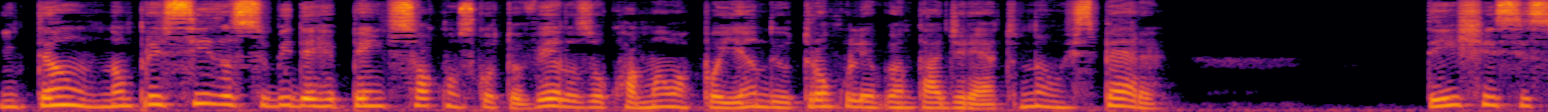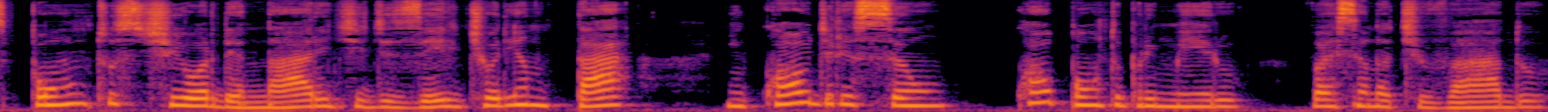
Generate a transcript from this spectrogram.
Então, não precisa subir de repente só com os cotovelos ou com a mão apoiando e o tronco levantar direto. Não, espera. Deixa esses pontos te ordenarem, te dizer e te orientar em qual direção, qual ponto primeiro vai sendo ativado,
